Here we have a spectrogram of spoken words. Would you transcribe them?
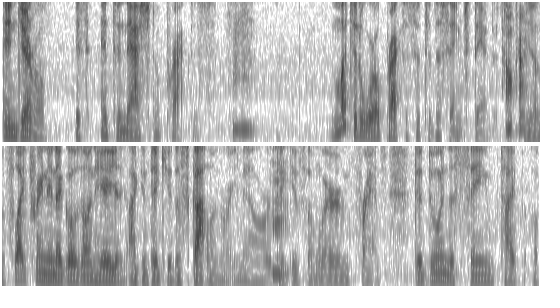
in general, is international practice. Mhm. Much of the world practices to the same standards. Okay. You know, the flight training that goes on here, I can take you to Scotland right now, or Mm. take you somewhere in France. They're doing the same type of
